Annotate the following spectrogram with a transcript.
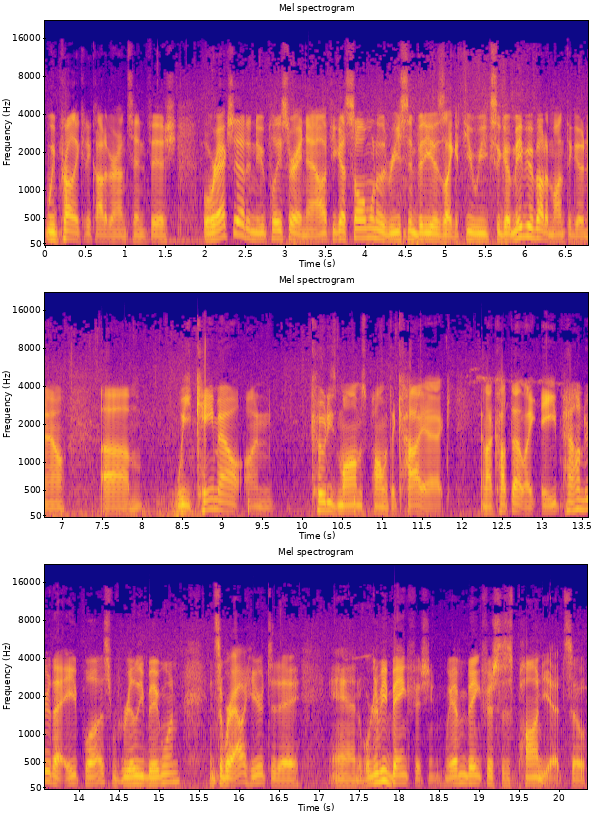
we probably could have caught around 10 fish. But we're actually at a new place right now. If you guys saw one of the recent videos like a few weeks ago, maybe about a month ago now, um, we came out on Cody's mom's pond with a kayak and I caught that like eight pounder, that eight plus, really big one. And so we're out here today and we're gonna be bank fishing. We haven't bank fished this pond yet, so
